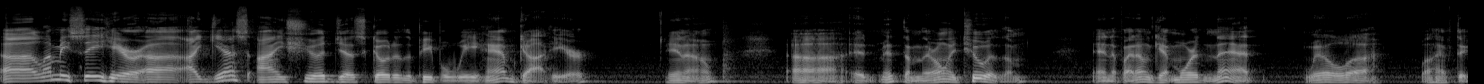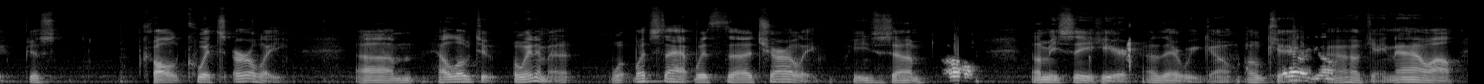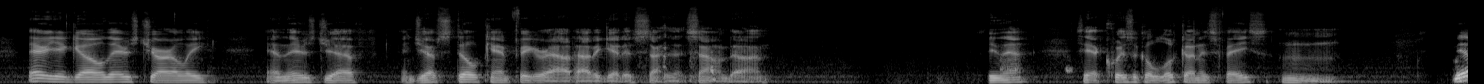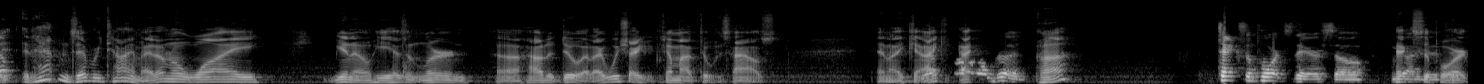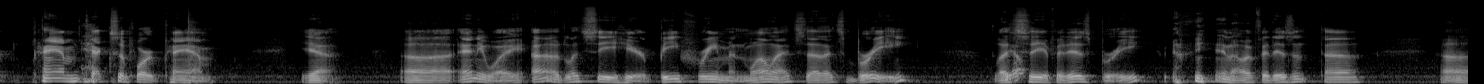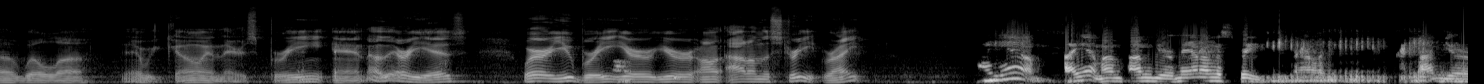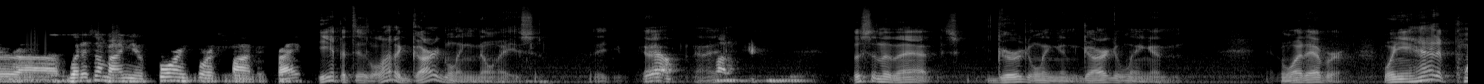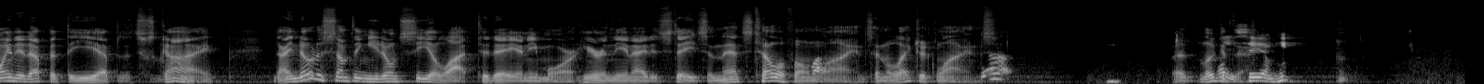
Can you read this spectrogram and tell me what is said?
uh, let me see here. Uh, I guess I should just go to the people we have got here. You know, uh, admit them. There are only two of them, and if I don't get more than that, we'll uh, we'll have to just call it quits early. Um, hello to. Oh, wait a minute. What, what's that with uh, Charlie? He's. Um, Oh, let me see here. Oh, there we go. Okay. There we go. Okay. Now I'll. There you go. There's Charlie, and there's Jeff, and Jeff still can't figure out how to get his sound on. See that? See that quizzical look on his face? Hmm. yep. It, it happens every time. I don't know why, you know, he hasn't learned uh, how to do it. I wish I could come out to his house, and I can. Yep, I, I, all good. huh? Tech support's there, so Tech gotta get it support, Pam. Tech support, Pam. Yeah. Uh, anyway, uh, let's see here. B. Freeman. Well, that's uh, that's Bree. Let's Yep. see if it is Bree. you know, if it isn't, uh, uh, we'll. There we go. And there's Bree. And oh, there he is. Where are you, Bree? You're you're out on the street, right? I am. I am. I'm. I'm your man on the street. Alex. I'm your. Uh, what is I'm? I'm your foreign correspondent, right? Yeah, but there's a lot of gargling noise that you've got. I- listen to that. It's gurgling and gargling and, and whatever. When you had it pointed up at the, uh, the sky, I noticed something you don't see a lot today anymore here in the United States, and that's telephone lines and electric lines. Yeah. But look Well, at you that. see here.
